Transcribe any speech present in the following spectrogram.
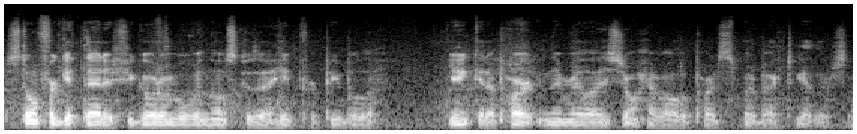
just don't forget that if you go to moving those, because I hate for people to yank it apart and then realize you don't have all the parts to put it back together. So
